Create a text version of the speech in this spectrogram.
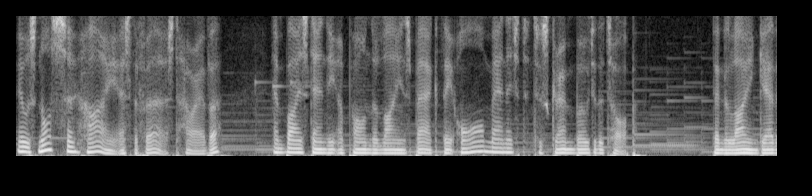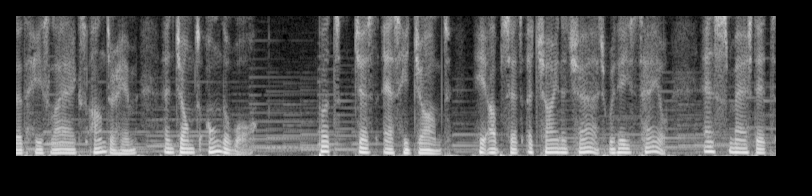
It was not so high as the first, however, and by standing upon the lion's back, they all managed to scramble to the top. Then the lion gathered his legs under him and jumped on the wall. But just as he jumped, he upset a china church with his tail and smashed it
